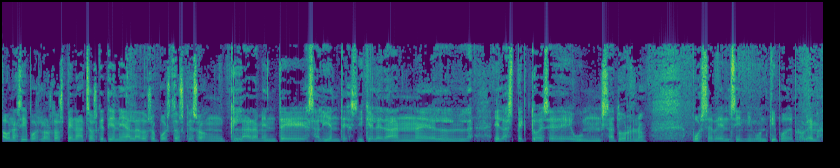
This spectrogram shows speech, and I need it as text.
Aún así, pues los dos penachos que tiene al lados opuestos, que son claramente salientes y que le dan el, el aspecto ese de un Saturno, pues se ven sin ningún tipo de problema.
